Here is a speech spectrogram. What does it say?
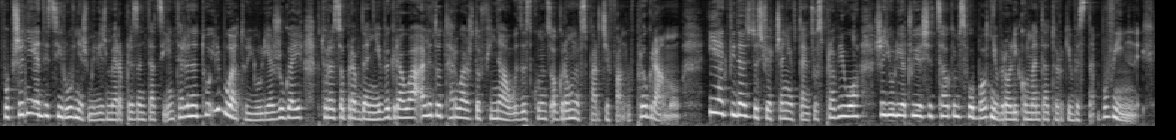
W poprzedniej edycji również mieliśmy reprezentację internetu i była to Julia Żugaj, która co prawda nie wygrała, ale dotarła aż do finału, zyskując ogromne wsparcie fanów programu. I jak widać, doświadczenie w tańcu sprawiło, że Julia czuje się całkiem swobodnie w roli komentatorki występów innych.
